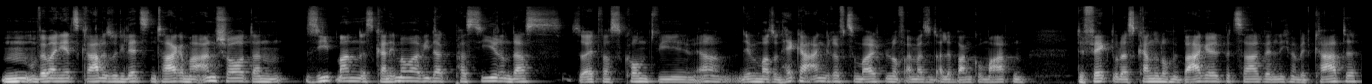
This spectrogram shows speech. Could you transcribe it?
Mm, und wenn man jetzt gerade so die letzten Tage mal anschaut, dann sieht man, es kann immer mal wieder passieren, dass so etwas kommt wie, ja, nehmen wir mal so einen Hackerangriff zum Beispiel und auf einmal sind alle Bankomaten defekt oder es kann nur noch mit Bargeld bezahlt werden, nicht mehr mit Karte.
